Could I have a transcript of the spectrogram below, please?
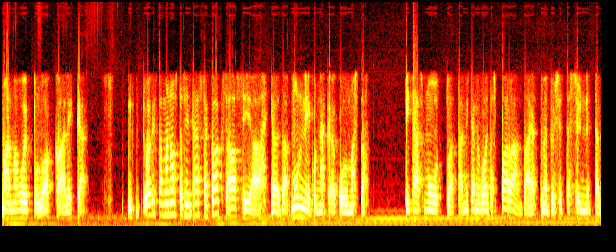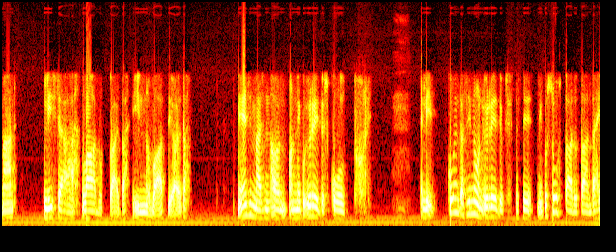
Maailman huippuluokkaa, eli oikeastaan mä nostasin tässä kaksi asiaa, joita mun niin näkökulmasta – pitäisi muuttua tai mitä me voitaisiin parantaa, että me pystyttäisiin synnyttämään lisää laadukkaita innovaatioita. Niin ensimmäisenä on, on niin kuin yrityskulttuuri. Eli kuinka sinun yrityksessäsi niin kuin suhtaudutaan tähän,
